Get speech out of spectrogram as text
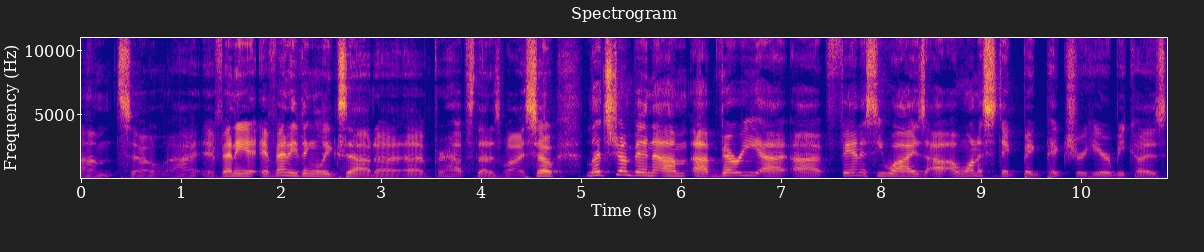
um, so uh, if any if anything leaks out, uh, uh, perhaps that is why. So let's jump in. Um, uh, very uh, uh, fantasy wise, I, I want to stick big picture here because.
